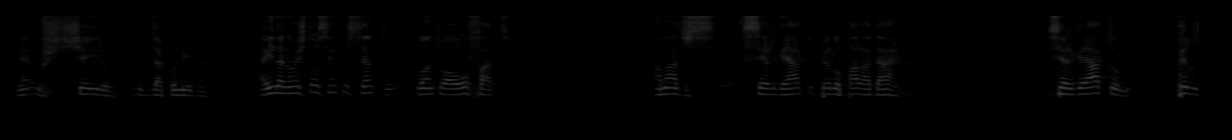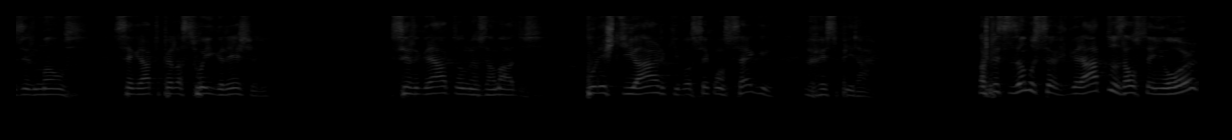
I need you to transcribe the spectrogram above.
né, o cheiro da comida. Ainda não estou 100% quanto ao olfato. Amados, ser grato pelo paladar, ser grato pelos irmãos, ser grato pela sua igreja, ser grato, meus amados, por este ar que você consegue respirar. Nós precisamos ser gratos ao Senhor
